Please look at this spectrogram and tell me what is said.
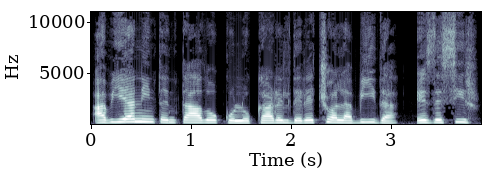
habían intentado colocar el derecho a la vida, es decir,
